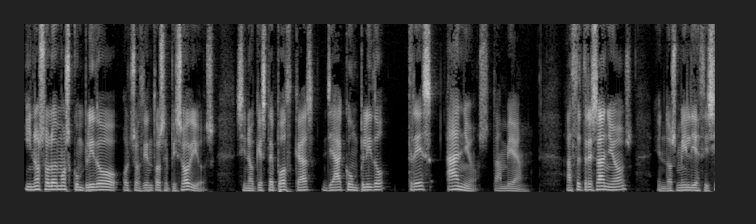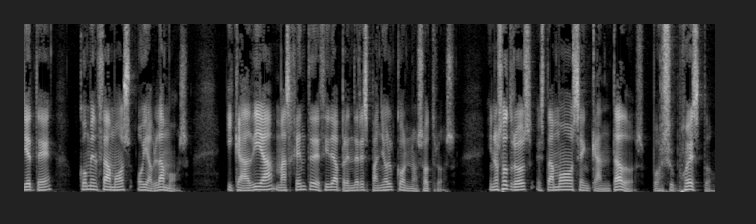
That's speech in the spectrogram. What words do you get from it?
Y no solo hemos cumplido 800 episodios, sino que este podcast ya ha cumplido tres años también. Hace tres años, en 2017, comenzamos Hoy Hablamos, y cada día más gente decide aprender español con nosotros. Y nosotros estamos encantados, por supuesto.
